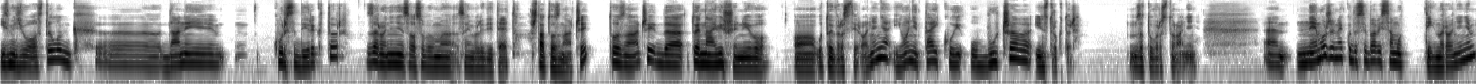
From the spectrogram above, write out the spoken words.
Između ostalog, e, dane je kurs direktor za ronjenje sa osobama sa invaliditetom. Šta to znači? To znači da to je najviši nivo u toj vrsti ronjenja i on je taj koji obučava instruktore za tu vrstu ronjenja. E, ne može neko da se bavi samo tim ronjenjem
